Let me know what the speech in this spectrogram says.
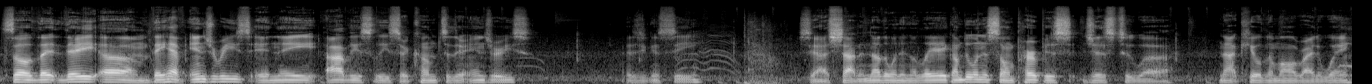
so they they um they have injuries and they obviously succumb to their injuries. As you can see. See, I shot another one in the leg. I'm doing this on purpose just to uh, not kill them all right away.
